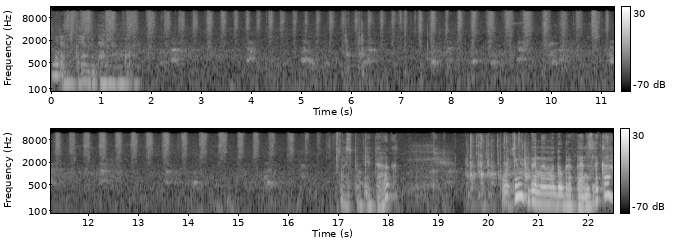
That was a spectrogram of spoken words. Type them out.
І розітремо далі гумку. Ось поки так. Потім вимиємо добре пензлика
